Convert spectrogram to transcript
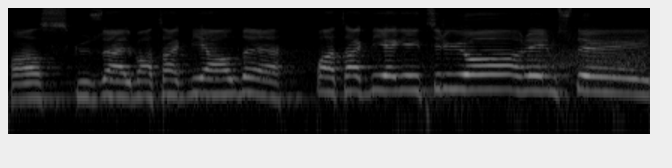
Pas güzel. Bataglia aldı. Bataglia getiriyor. Ramsdale.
